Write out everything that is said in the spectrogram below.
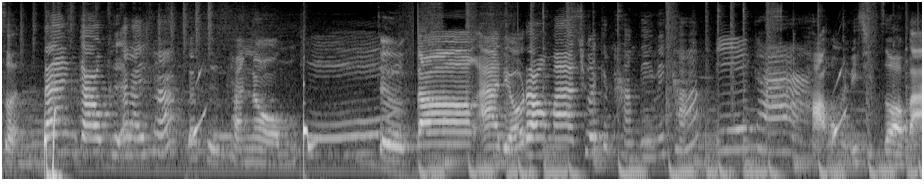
ส่วนแป้งเกาคืออะไรคะ ก็คือขนมเค้กถูกต้อง อะเดี๋ยวเรามาช่วยกันทำดีไหมคะดี นะคะโอมานิชิจอบะ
